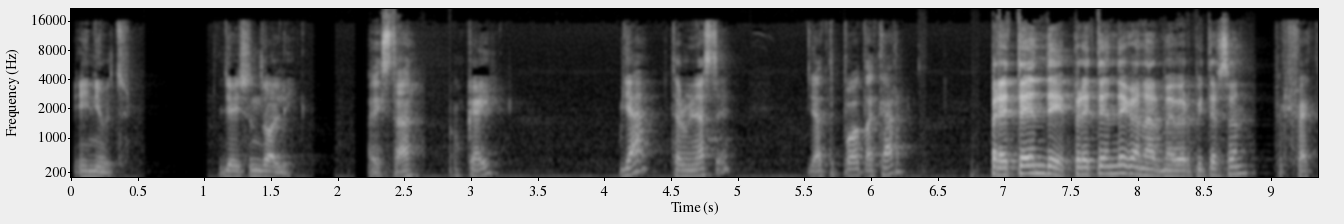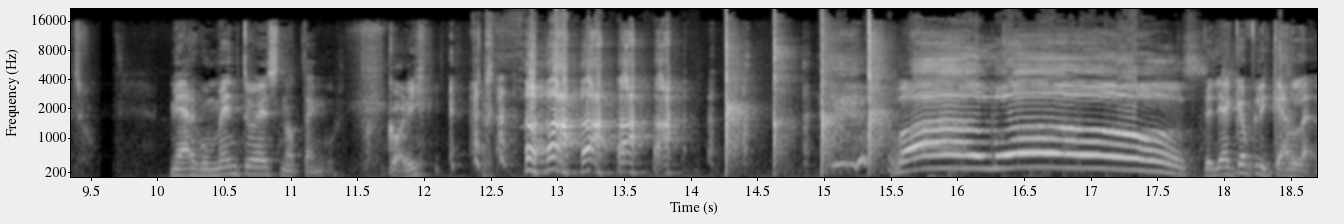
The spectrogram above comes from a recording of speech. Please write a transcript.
Y Newt. Jason Dolly. Ahí está. Ok. ¿Ya? ¿Terminaste? ¿Ya te puedo atacar? Pretende, pretende ganarme, a ver, Peterson. Perfecto. Mi argumento es no tengo. Cory. ¡Vamos! Tenía que aplicarla.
